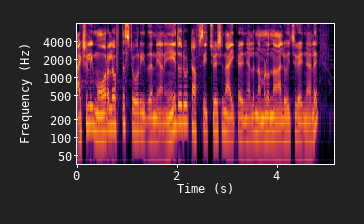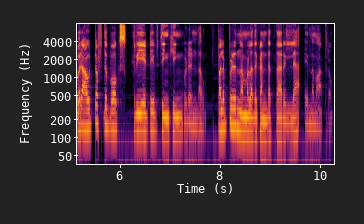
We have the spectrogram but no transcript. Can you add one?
actually moral of the story ഇത് തന്നെയാണ്. ഏതൊരു ടഫ് സിറ്റുവേഷൻ ആയി കഴിഞ്ഞാലും നമ്മളൊന്ന് ആലോചിച്ച് കഴിഞ്ഞാൽ ഒരു out of the box creative thinking ഇവിടെ ഉണ്ടാവും. പലപ്പോഴും നമ്മളത് കണ്ടെത്താറില്ല എന്ന് മാത്രം.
